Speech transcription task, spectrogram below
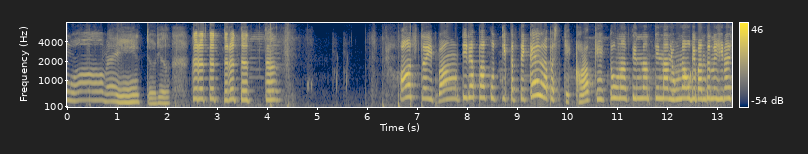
워메이 뚜르 뚜르뚜뚜르뚜뚜 아 진짜 이빵 띠라빠꼬 띠까띠 깨라빠 스티 그렇게 또나띠나띠나 욕 나오게 만드는 시란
